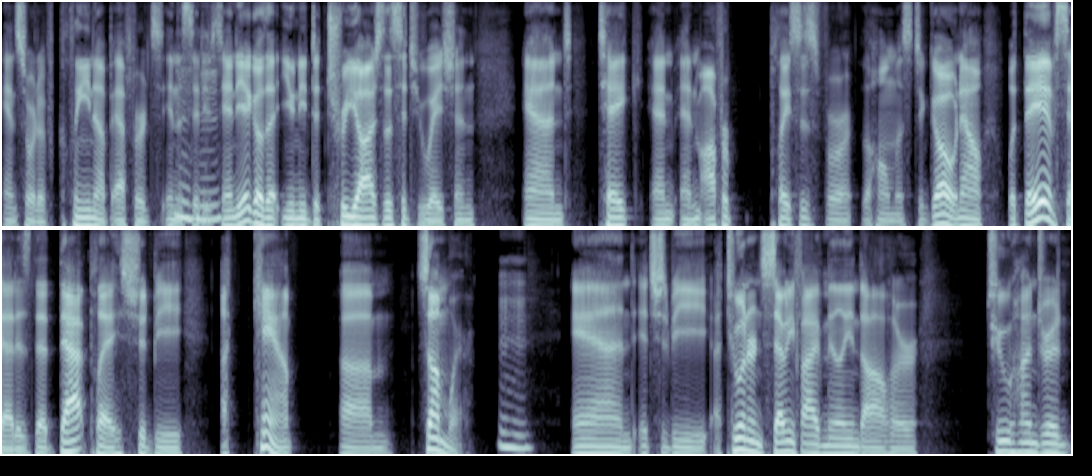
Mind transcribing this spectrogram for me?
and sort of cleanup efforts in the mm-hmm. city of mm-hmm. San Diego that you need to triage the situation and take and and offer places for the homeless to go. Now, what they have said is that that place should be a camp um, somewhere. Mm-hmm. And it should be a $275 million, 200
